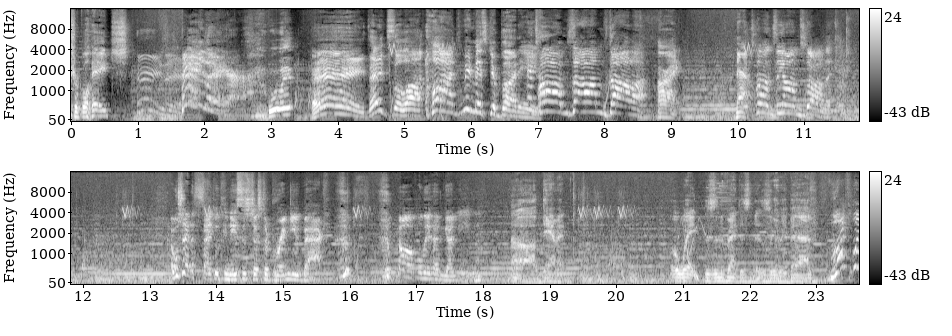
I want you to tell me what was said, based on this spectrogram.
Triple H. Hey there! Hey Wait- Hey, thanks a lot, Hans. We missed you, buddy. It's Hans the Amsdala! All right. Now, Hans the Amsdalek. I wish I had a psychokinesis just to bring you back. oh, if only it hadn't gotten eaten. oh damn it. Oh wait, this is an event, isn't it? This is gonna be bad. Let's play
